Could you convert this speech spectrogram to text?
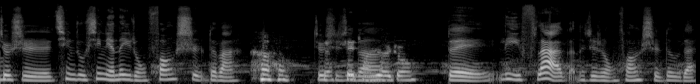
就是庆祝新年的一种方式，对吧？就是这个对立 flag 的这种方式，对不对？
